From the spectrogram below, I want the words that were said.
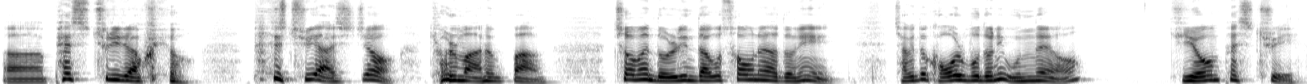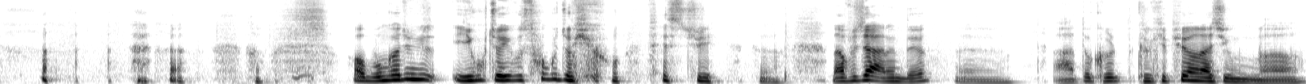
어, 패스츄리라고요. 패스츄리 아시죠? 결 많은 빵. 처음엔 놀린다고 서운해하더니 자기도 거울 보더니 웃네요. 귀여운 패스츄리. 어, 뭔가 좀 이국적이고 서구적이고 패스츄리. 나쁘지 않은데요. 예. 아, 또 그, 그렇게 표현하시구나.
